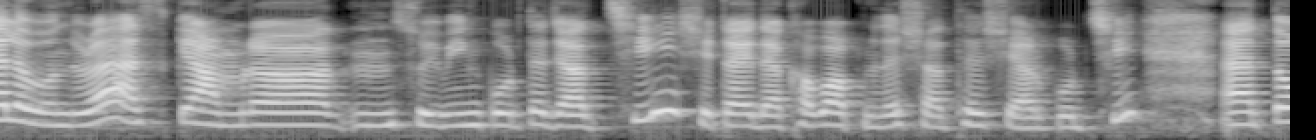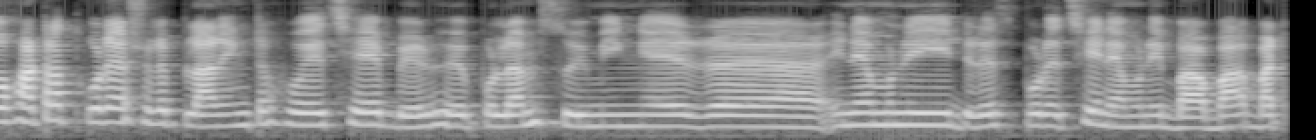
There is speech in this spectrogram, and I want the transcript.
হ্যালো বন্ধুরা, আজকে আমরা সুইমিং করতে যাচ্ছি, সেটাই দেখাবো, আপনাদের সাথে শেয়ার করছি। তো হঠাৎ করে আসলে প্ল্যানিংটা হয়েছে, বের হয়ে পড়লাম সুইমিংয়ের ইনামনি ড্রেস পরেছি ইনামনি বাবা, বাট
